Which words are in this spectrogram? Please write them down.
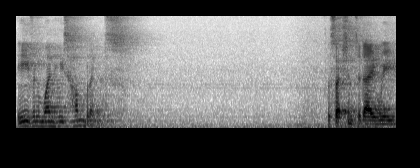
even when He's humbling us. The section today we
